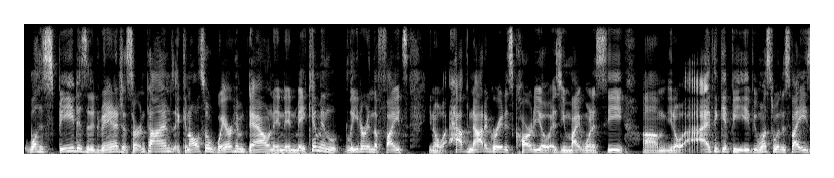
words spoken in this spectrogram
while his speed is an advantage at certain times, it can also wear him down and, and make him in leader in the fights. You know, have not a greatest cardio as you might want to see. Um, you know I think if he if he wants to win this fight, he's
